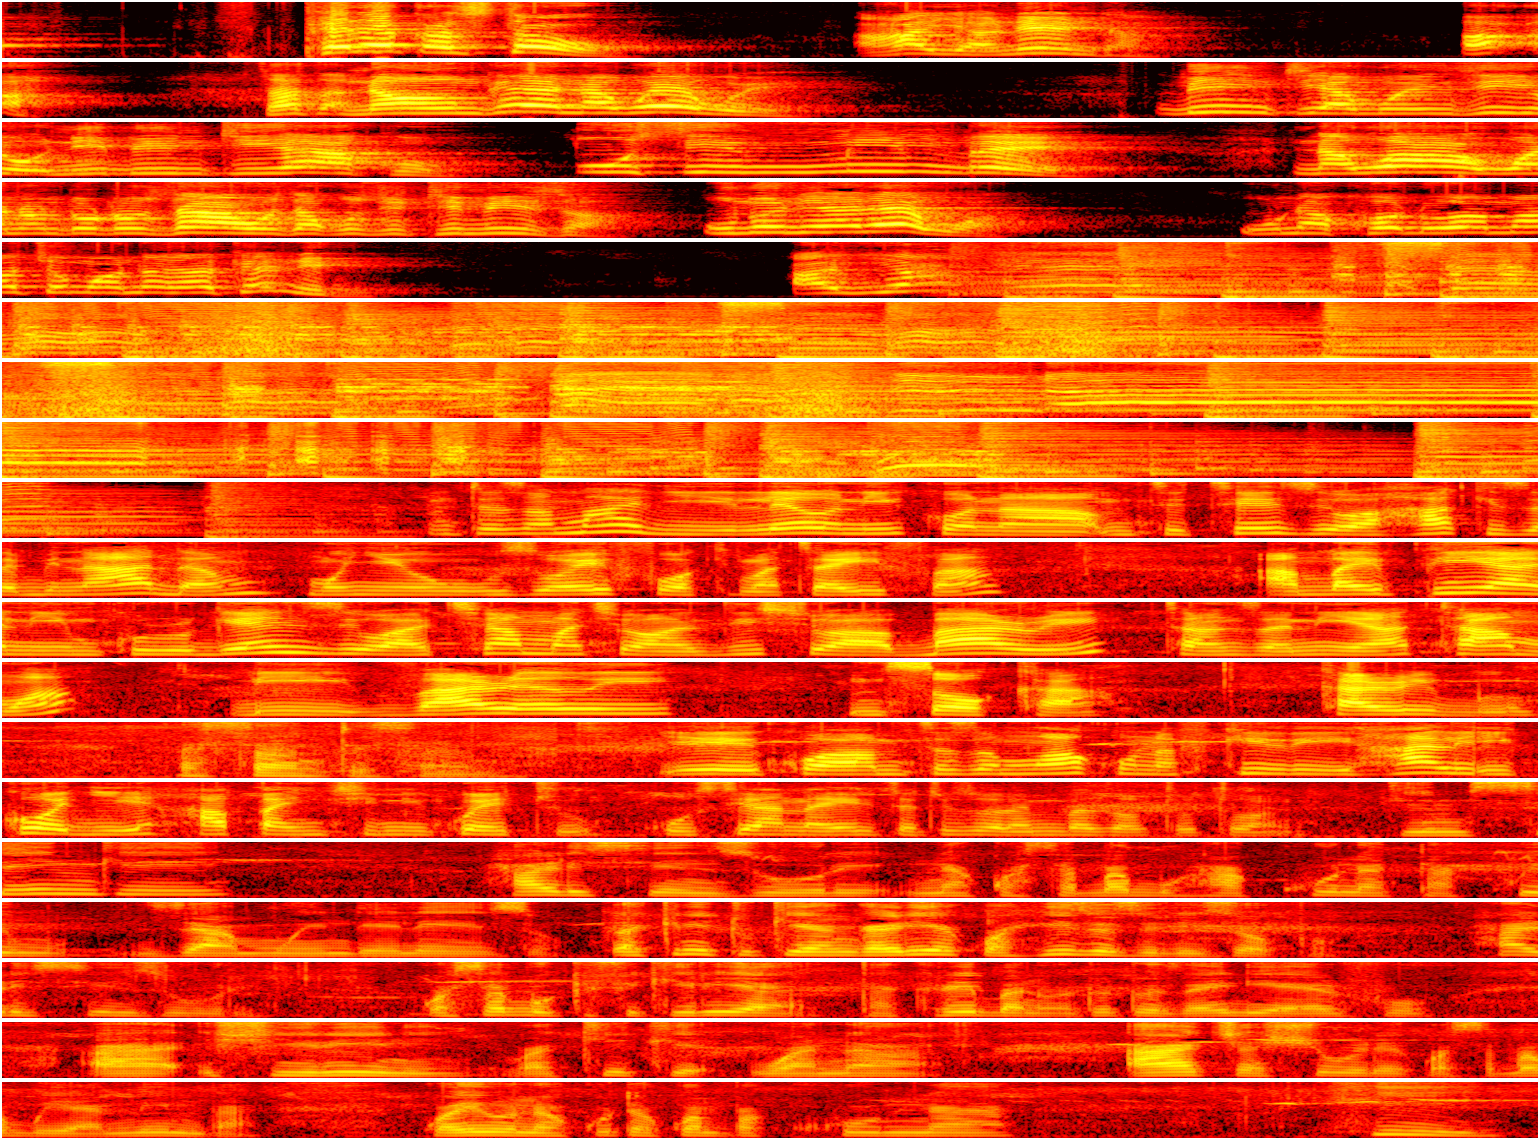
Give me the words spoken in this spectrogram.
peleka store. Haya, nenda Ah, ah. Sasa naongea na wewe, binti ya mwenzio ni binti yako, usimimbe, na wao wana ndoto zao za kuzitimiza. Umenielewa? Unakodoa macho mwana yake ni Aya. Mtazamaji, leo niko na mtetezi wa haki za binadamu mwenye uzoefu wa kimataifa ambaye pia ni mkurugenzi wa chama cha waandishi wa habari Tanzania TAMWA, Bi Varely Msoka. Karibu. Asante sana. Je, kwa mtazamo wako unafikiri hali ikoje hapa nchini kwetu kuhusiana na hili tatizo la mimba za utotoni? Kimsingi hali si nzuri, na kwa sababu hakuna takwimu za mwendelezo, lakini tukiangalia kwa hizo zilizopo, hali si nzuri, kwa sababu ukifikiria takriban watoto zaidi ya elfu uh, ishirini wa kike wanaacha shule kwa sababu ya mimba. Kwa hiyo unakuta kwamba kuna hii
